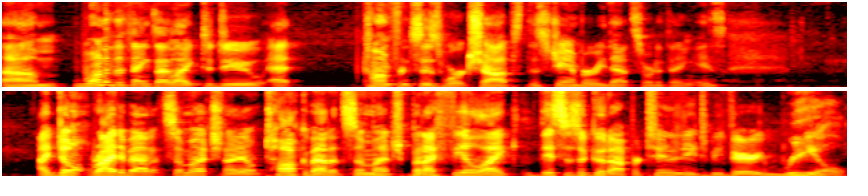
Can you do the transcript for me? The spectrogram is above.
um, one of the things I like to do at conferences, workshops, this jamboree, that sort of thing, is I don't write about it so much and I don't talk about it so much, but I feel like this is a good opportunity to be very real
